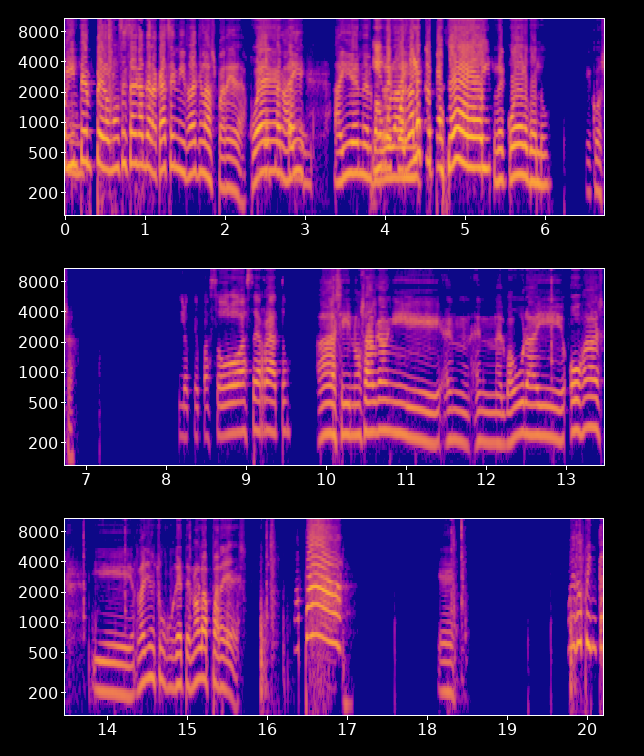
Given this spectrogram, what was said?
Pinten, pero no se salgan de la casa ni rayen las paredes. Jueguen ahí, ahí en el Y baúl. recuerda ahí. lo que pasó hoy. Recuérdalo. ¿Qué cosa? Lo que pasó hace rato. Ah, sí, no salgan y en, en el baúl hay hojas y rayen su juguete, no las paredes. ¡Papá! ¿Qué? ¿Puedo pintar?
